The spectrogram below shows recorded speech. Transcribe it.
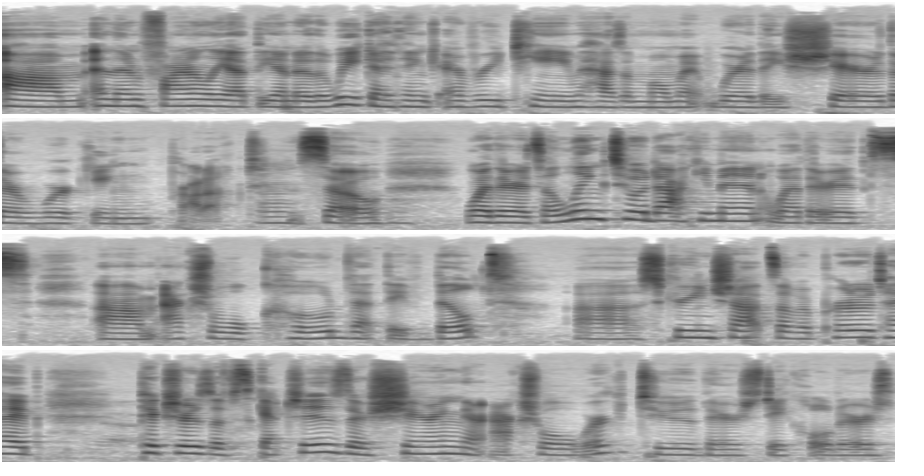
Um, and then finally, at the end of the week, I think every team has a moment where they share their working product. Mm-hmm. So, whether it's a link to a document, whether it's um, actual code that they've built, uh, screenshots of a prototype, pictures of sketches. They're sharing their actual work to their stakeholders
